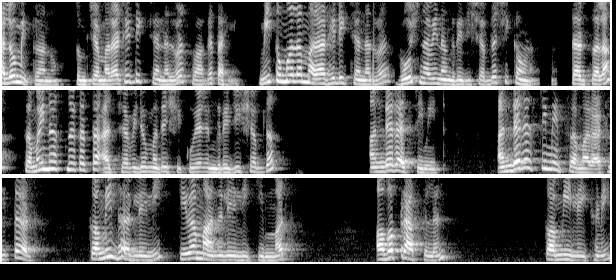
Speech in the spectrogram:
हॅलो मित्रांनो तुमच्या मराठी डिक चॅनलवर स्वागत आहे. मी तुम्हाला मराठी डिक चॅनलवर रोज नवीन अंग्रेजी शब्द शिकवणार. तर चला समय नसणं करता आजच्या व्हिडिओमध्ये शिकूया इंग्रजी शब्द. अंडर एस्टिमेट अंडर एस्टिमेटचा मराठीत अर्थ कमी धरलेली किंवा मानलेली किंमत अवप्राकलन कमी लेखणे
